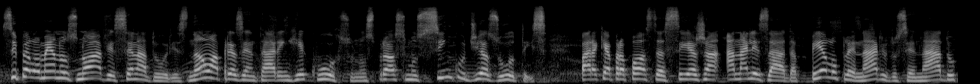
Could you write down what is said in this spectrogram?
Se pelo menos nove senadores não apresentarem recurso nos próximos cinco dias úteis para que a proposta seja analisada pelo plenário do Senado,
